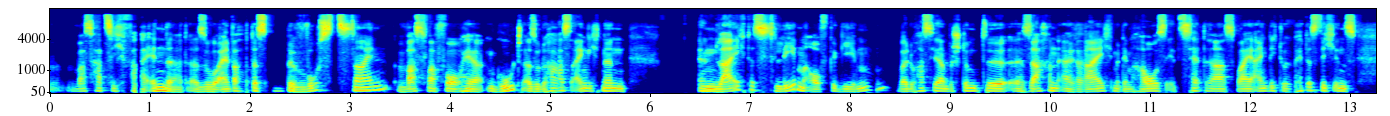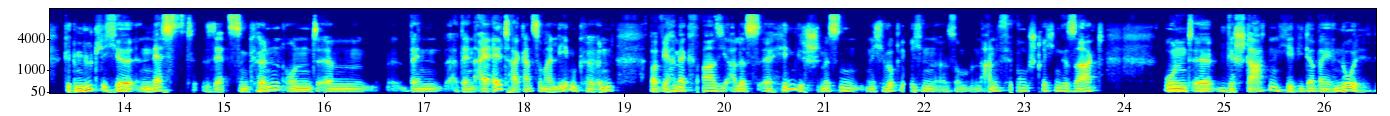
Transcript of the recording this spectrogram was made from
was hat sich verändert? Also einfach das Bewusstsein, was war vorher gut? Also du hast eigentlich einen, ein leichtes Leben aufgegeben, weil du hast ja bestimmte äh, Sachen erreicht mit dem Haus etc. Es war ja eigentlich, du hättest dich ins gemütliche Nest setzen können und ähm, dein, dein Alltag ganz normal leben können. Aber wir haben ja quasi alles äh, hingeschmissen, nicht wirklich in, also in Anführungsstrichen gesagt. Und äh, wir starten hier wieder bei Null.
